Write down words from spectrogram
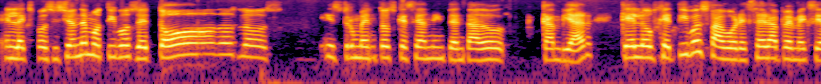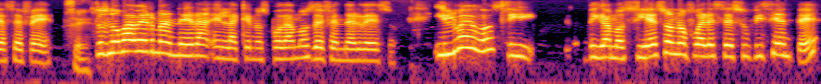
en la exposición de motivos de todos los instrumentos que se han intentado cambiar, que el objetivo es favorecer a Pemex y a CFE. Entonces no va a haber manera en la que nos podamos defender de eso. Y luego, si, digamos, si eso no fuese suficiente,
